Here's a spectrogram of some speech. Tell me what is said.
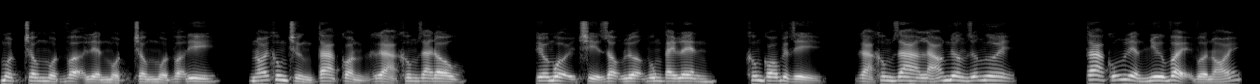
một chồng một vợ liền một chồng một vợ đi, nói không chừng ta còn gả không ra đâu. Tiêu mội chỉ rộng lượng vung tay lên, không có việc gì, gả không ra lão nương giữa ngươi. Ta cũng liền như vậy vừa nói,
